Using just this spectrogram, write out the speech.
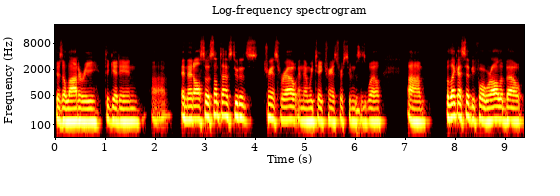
There's a lottery to get in, uh, and then also sometimes students transfer out, and then we take transfer students as well. Um, but like I said before, we're all about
